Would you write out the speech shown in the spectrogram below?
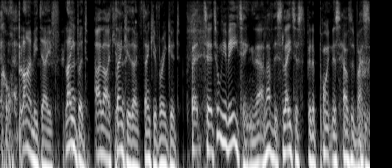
God, blimey, Dave. Laboured. I like it, Thank you, though. Thank you. Very good. But uh, talking of eating, I love this latest bit of pointless health advice.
